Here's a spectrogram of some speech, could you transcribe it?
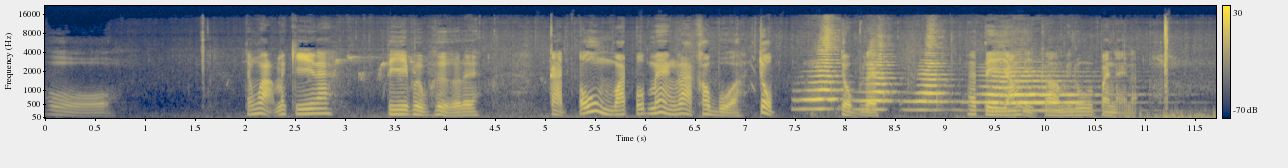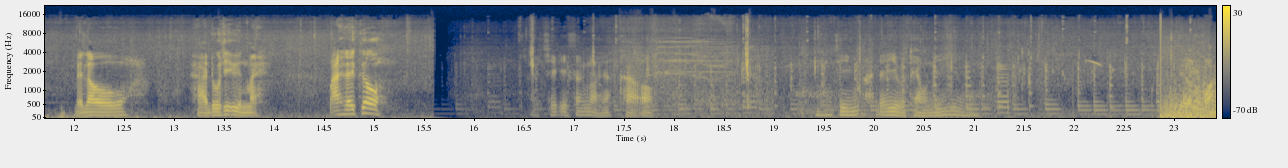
โอ้โห จังหวะเมื่อกี้นะ ตีเผลอๆเลย กัดตุ้มวัดปุ๊บแม่งลากเข้าบัว จบ จบเลย ถ้าตีย้ำอีกก็ไม่รู้ไปไหนละเดี๋ยวเราหาดูที่อื่นใหม่ ไป let's go เช็คอีกสักหน่อยนะขาออกที่อาจจะอยู่แถวนี้อยู่เรือขวาง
